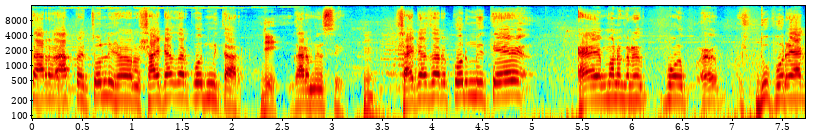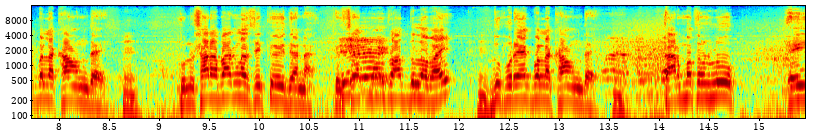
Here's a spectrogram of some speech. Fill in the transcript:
তার আপনার চল্লিশ হাজার ষাট হাজার কর্মী তার জি। গার্মেন্টসে ষাট হাজার কর্মীকে হ্যাঁ মনে করেন দুপুরে একবেলা খাওয়ান দেয়। কোনো সারা বাংলাদেশে কেউ দেয় না। কিন্তু শেখ মোহাম্মদ আবদুল্লাহ ভাই দুপুরে একবেলা খাওয়ান দেয়। তার মতন লোক এই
